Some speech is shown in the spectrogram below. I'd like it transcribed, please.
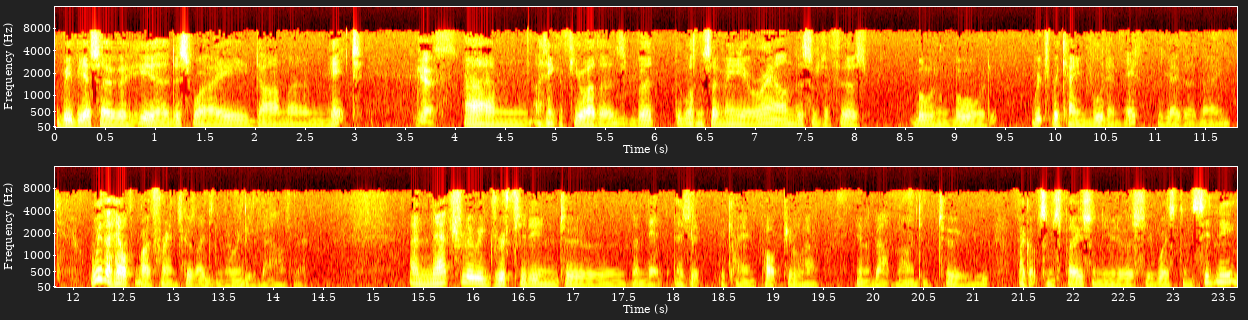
a BBS over here this way, Dharma Net. Yes. Um, I think a few others, but there wasn't so many around. This was the first bulletin board, which became BuddhaNet. We gave it a name, with the help of my friends, because I didn't know anything about it. And naturally, we drifted into the net as it became popular in about 92. I got some space in the University of Western Sydney,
